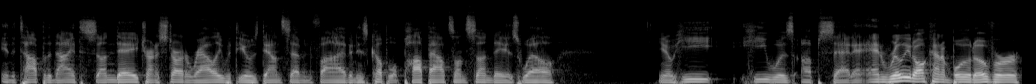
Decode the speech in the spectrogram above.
in the top of the ninth Sunday, trying to start a rally with the O's down 7 5, and his couple of pop outs on Sunday as well, you know, he he was upset. And really, it all kind of boiled over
